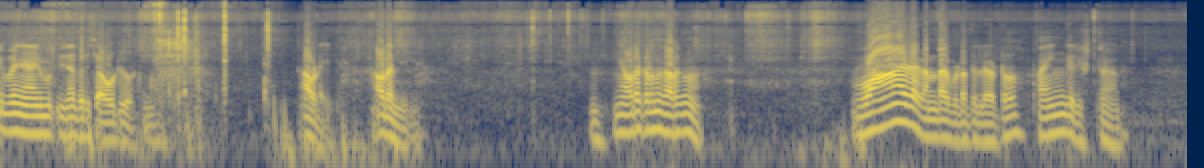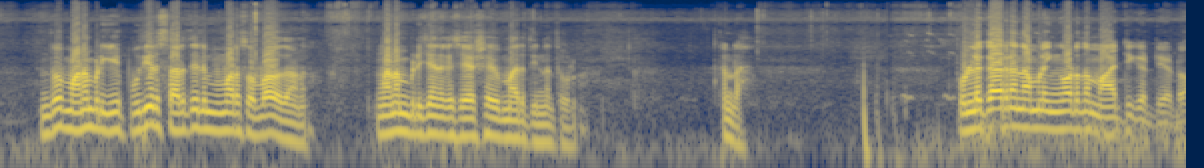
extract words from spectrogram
ഇപ്പം ഞാൻ ഇതിനകത്തൊരു ചവിട്ടി കൊടുക്കുന്നു അവിടെ അവിടെ നിന്ന് ഞാൻ അവിടെ കിടന്ന് കറങ്ങുന്നു വാഴ കണ്ട വിടത്തില്ല കേട്ടോ. ഭയങ്കര ഇഷ്ടമാണ്. എന്തോ മണം പിടിക്കുക പുതിയൊരു സ്ഥലത്തിൽ ഇമ്മമാരുടെ സ്വഭാവം ഇതാണ്. മണം പിടിച്ചതിനൊക്കെ ശേഷം ഇവന്മാർ തിന്നത്തുള്ളൂ. കണ്ട? പുള്ളിക്കാരനെ നമ്മൾ ഇങ്ങോട്ടൊന്ന് മാറ്റി കെട്ടി കേട്ടോ.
